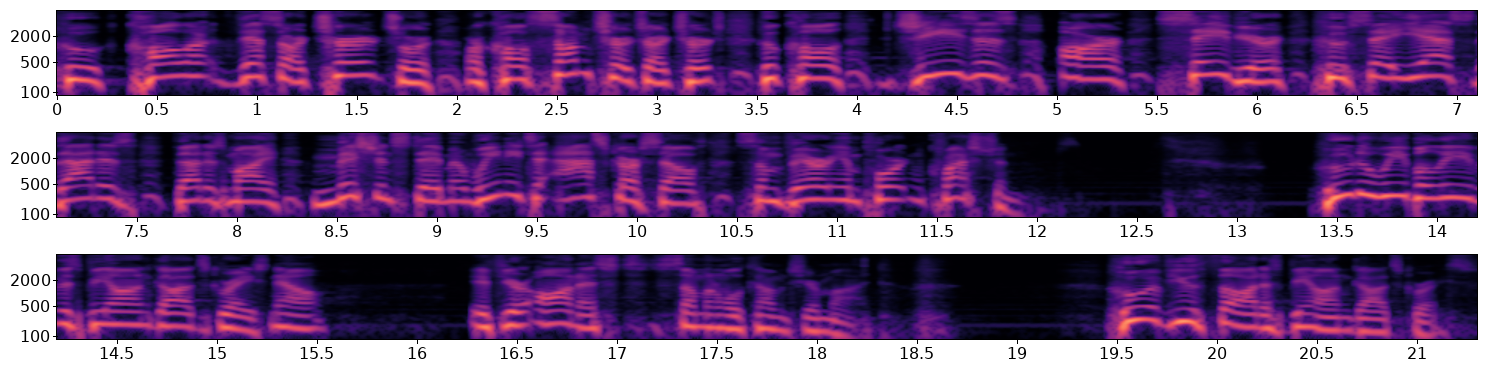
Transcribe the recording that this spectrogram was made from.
who call our, this our church or, or call some church our church, who call Jesus our Savior, who say, Yes, that is, that is my mission statement, we need to ask ourselves some very important questions. Who do we believe is beyond God's grace? Now, if you're honest, someone will come to your mind. Who have you thought is beyond God's grace?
